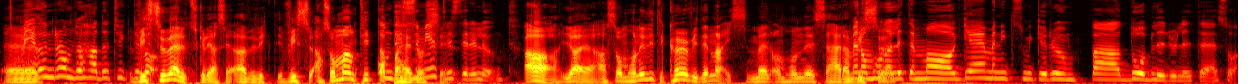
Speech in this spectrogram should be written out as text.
eh, Men jag undrar om du hade tyckt det var... Visuellt skulle jag säga överviktig, Visu alltså om man tittar Om på det är henne och ser symmetriskt är det lugnt. Ja, ja, ja, alltså om hon är lite curvy det är nice, men om hon är så här Men om visuell hon har lite mage men inte så mycket rumpa, då blir du lite så.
